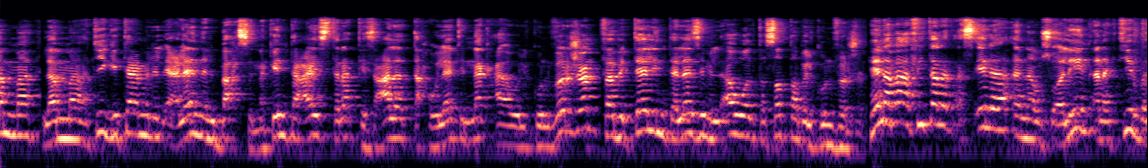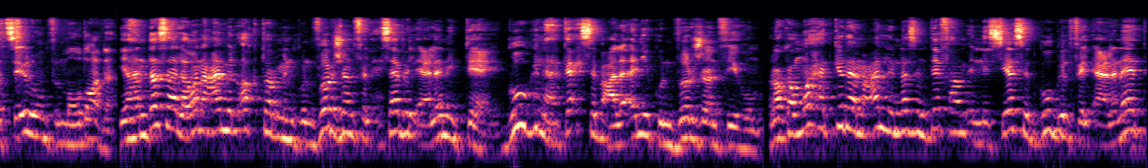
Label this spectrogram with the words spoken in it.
أما لما هتيجي تعمل الإعلان البحث إنك أنت عايز تركز على التحويلات الناجحة أو ال conversion فبالتالي أنت لازم الأول تسطب ال conversion هنا بقى في ثلاث أسئلة أنا وسؤالين أنا كتير بتسألهم في الموضوع ده. يا هندسة لو أنا عامل أكتر من conversion في الحساب الإعلاني بتاعي جوجل هتحسب على أنهي conversion فيهم؟ رقم واحد كده يا معلم لازم تفهم إن سياسة جوجل في الإعلانات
